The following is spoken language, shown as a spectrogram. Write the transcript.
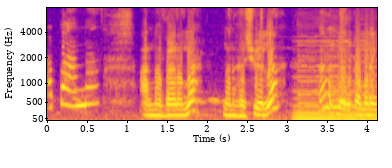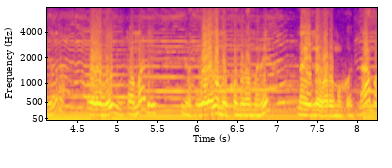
ಅಪ್ಪ ಅನ್ನ ಬೇಡಮ್ಮ ನನಗೆ ಹಸಿವು ಇಲ್ಲ. ಊಟ ಮಾಡಂಗಿಲ್ಲ. ಒಳಗೆ ಹೋಗಿ ಊಟ ಮಾಡಿ ಒಳಗೆ ಮಕ್ಕೊಂಬಿಡಮ್ಮನೆ ನಾ ಇಲ್ಲೇ ಹೊರ ಮಕ್ಕೋದ್ನಾ ಅಮ್ಮ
